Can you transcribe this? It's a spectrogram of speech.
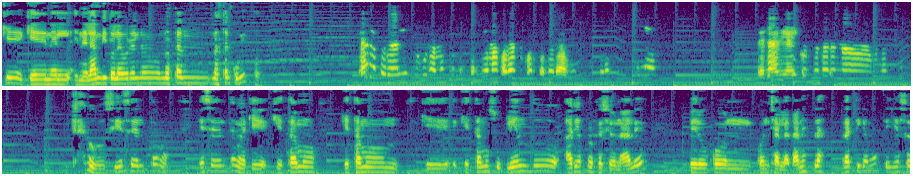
que, que en, el, en el ámbito laboral no, no están no están cubiertas claro pero ahí seguramente estaría más barato contratar a alguien y contratar a una, claro sí ese es el tema. Ese es el tema que, que estamos que estamos que, estamos supliendo áreas profesionales, pero con, con charlatanes prácticamente, y eso,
